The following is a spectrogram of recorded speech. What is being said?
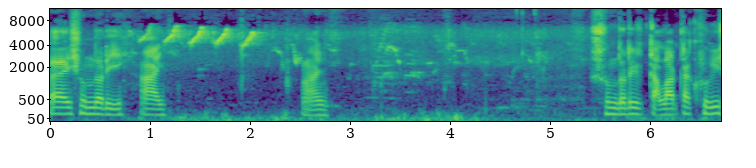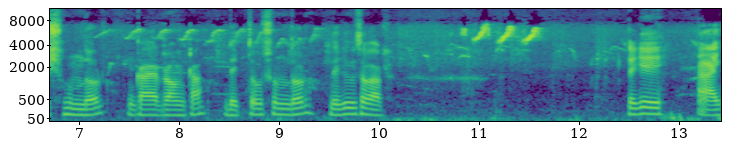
এই সুন্দরী, আয়। আই সুন্দরীর কালারটা খুবই সুন্দর, গায়ের রংটা দেখতেও সুন্দর। দেখি সকার দেখি, আয়।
